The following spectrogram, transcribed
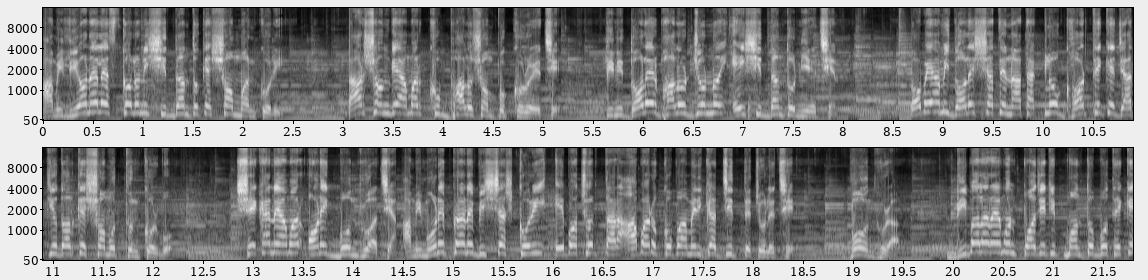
আমি লিওনেল স্কলনির সিদ্ধান্তকে সম্মান করি। তার সঙ্গে আমার খুব ভালো সম্পর্ক রয়েছে। তিনি দলের ভালোর জন্যই এই সিদ্ধান্ত নিয়েছেন। তবে আমি দলের সাথে না থাকলেও ঘর থেকে জাতীয় দলকে সমর্থন করব। সেখানে আমার অনেক বন্ধু আছে। আমি মনে প্রাণে বিশ্বাস করি, এবছর তারা আবারও কোপা আমেরিকা জিততে চলেছে। বন্ধুরা, দিবালার এমন পজিটিভ মন্তব্য থেকে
